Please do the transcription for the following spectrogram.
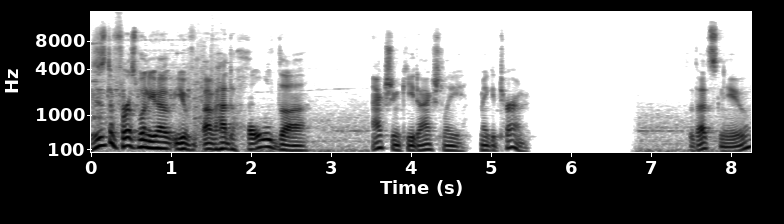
Is the first one you have you've I've had to hold the action key to actually make a turn? So that's new.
